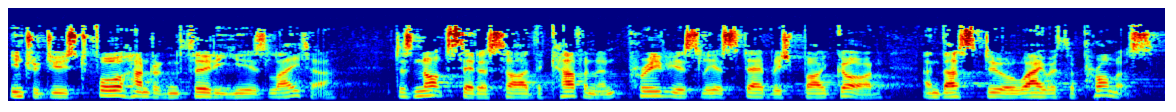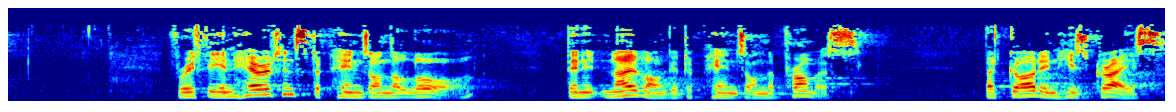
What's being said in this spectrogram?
introduced 430 years later, does not set aside the covenant previously established by God and thus do away with the promise. For if the inheritance depends on the law, then it no longer depends on the promise. But God, in His grace,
